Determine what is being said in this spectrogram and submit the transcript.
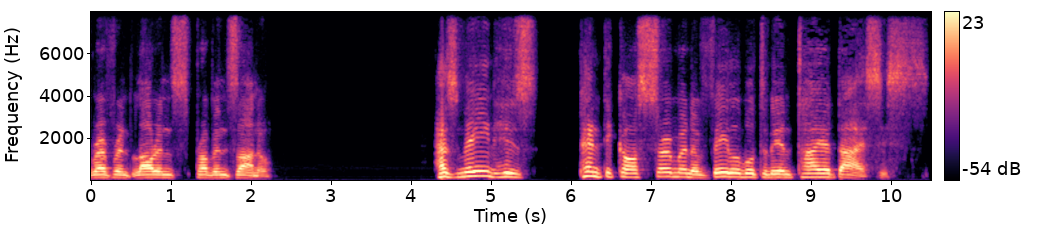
Reverend Lawrence Provenzano, has made his Pentecost sermon available to the entire diocese.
